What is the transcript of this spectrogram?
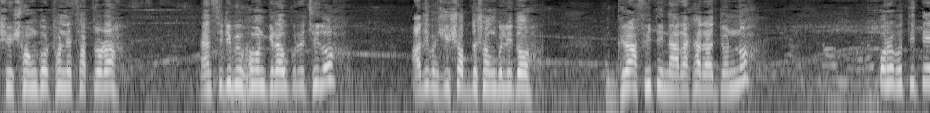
সেই সংগঠনের ছাত্ররা এনসিটিভি ভবন ঘেরাও করেছিল। আদিবাসী শব্দ সংবলিত গ্রাফিতি না রাখার জন্য। পরবর্তীতে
